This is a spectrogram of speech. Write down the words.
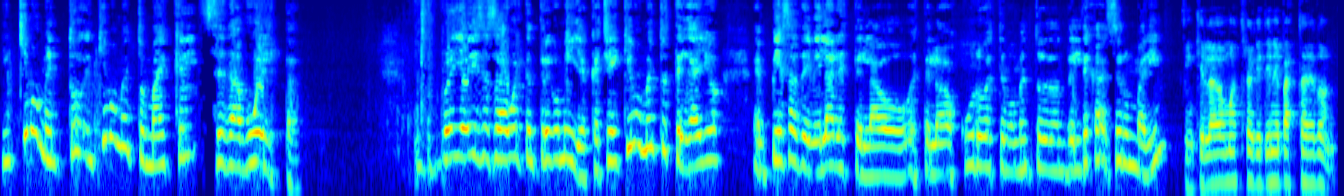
¿en qué momento, en qué momento Michael se da vuelta? Pues ella dice se da vuelta entre comillas, ¿cachai? ¿En qué momento este gallo empieza a develar este lado, este lado oscuro, este momento donde él deja de ser un marín? ¿En qué lado muestra que tiene pasta de don?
